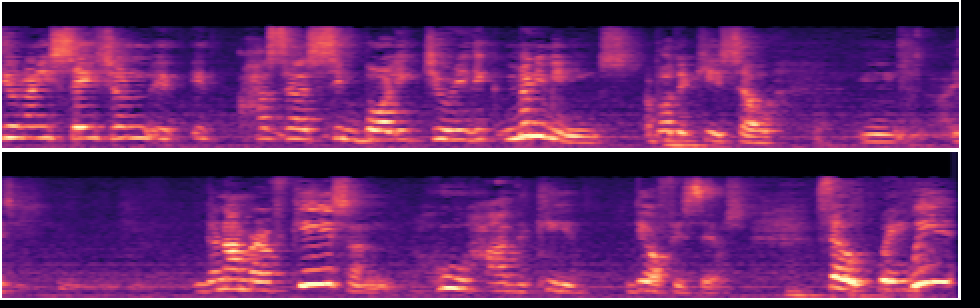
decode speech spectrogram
the organization. It, it has a symbolic, juridic, many meanings about the keys. So, mm, it's the number of keys and who had the key, the officers. So when we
